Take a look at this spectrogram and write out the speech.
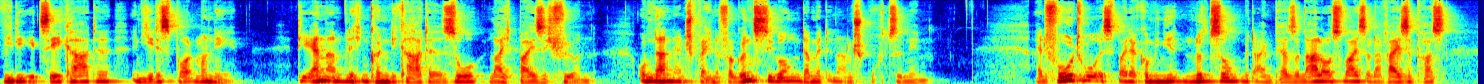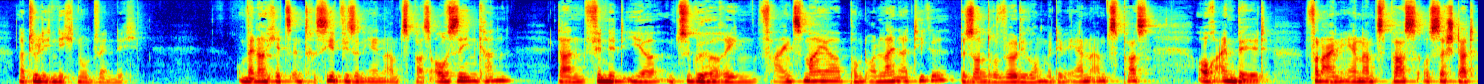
wie die EC-Karte in jedes Portemonnaie. Die Ehrenamtlichen können die Karte so leicht bei sich führen, um dann entsprechende Vergünstigungen damit in Anspruch zu nehmen. Ein Foto ist bei der kombinierten Nutzung mit einem Personalausweis oder Reisepass natürlich nicht notwendig. Und wenn euch jetzt interessiert, wie so ein Ehrenamtspass aussehen kann, dann findet ihr im zugehörigen Vereinsmeier.online-Artikel, besondere Würdigung mit dem Ehrenamtspass, auch ein Bild von einem Ehrenamtspass aus der Stadt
